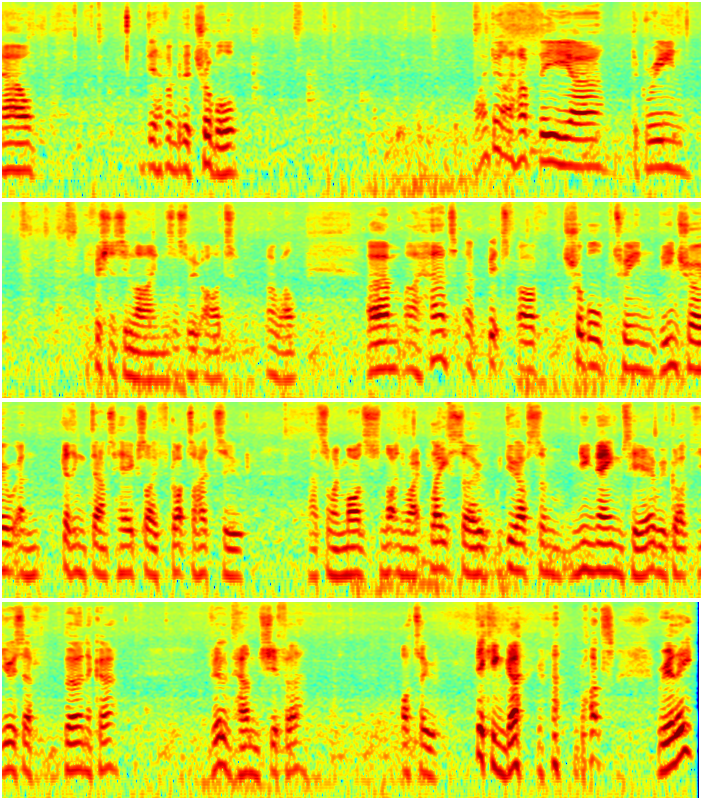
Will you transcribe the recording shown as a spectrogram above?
Now, I did have a bit of trouble. Why don't I have the uh, the green efficiency lines? That's a bit odd. Oh well. Um, I had a bit of trouble between the intro and getting down to here because I forgot I had to add some of my mods not in the right place. So we do have some new names here. We've got Josef Bernecker, Wilhelm Schiffer, Otto Fickinger. what? Really?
